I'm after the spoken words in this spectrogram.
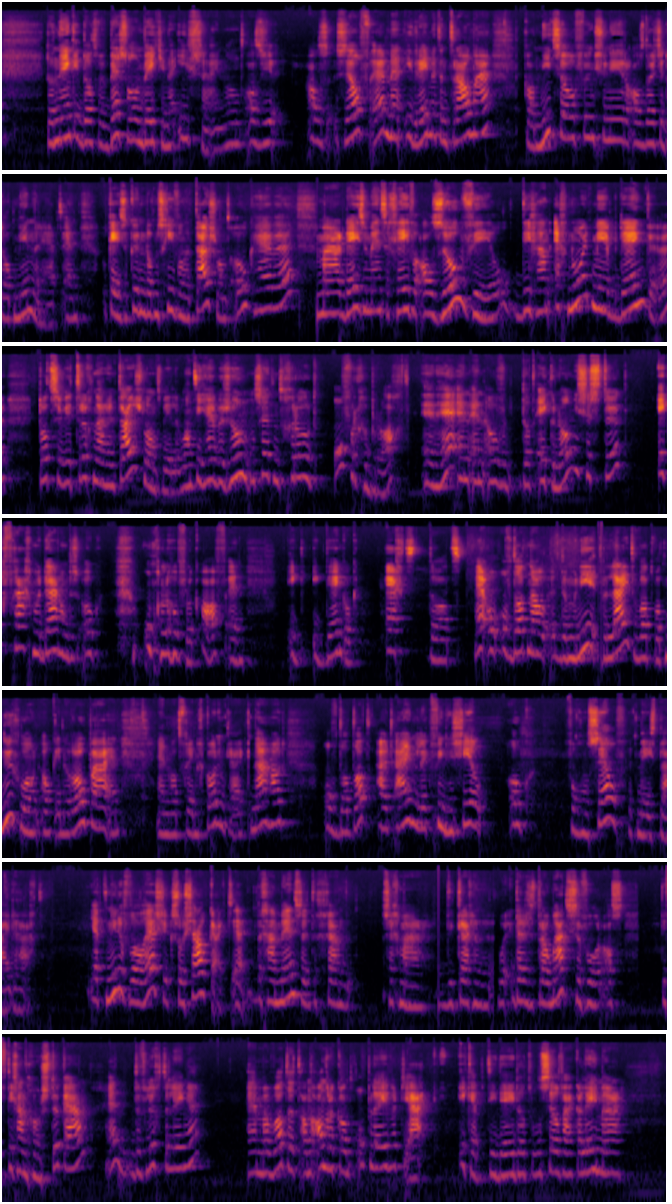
dan denk ik dat we best wel een beetje naïef zijn. Want als je als zelf, hè, iedereen met een trauma, kan niet zo functioneren als dat je dat minder hebt. En oké, ze kunnen dat misschien van het thuisland ook hebben, maar deze mensen geven al zoveel, die gaan echt nooit meer bedenken dat ze weer terug naar hun thuisland willen. Want die hebben zo'n ontzettend groot offer gebracht. En, hè, en, en over dat economische stuk, ik vraag me daarom dus ook ongelooflijk af. En ik, ik denk ook echt dat, hè, of dat nou de manier, het beleid wat, wat nu gewoon ook in Europa en, en wat Verenigd Koninkrijk nahoudt, of dat dat uiteindelijk financieel ook voor onszelf het meest bijdraagt je hebt in ieder geval, hè, als je sociaal kijkt, ja, er gaan mensen, er gaan, zeg maar, die krijgen, daar is het traumatischer voor als, die, die gaan gewoon stuk aan, hè, de vluchtelingen. En, maar wat het aan de andere kant oplevert, ja, ik heb het idee dat we onszelf eigenlijk alleen maar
